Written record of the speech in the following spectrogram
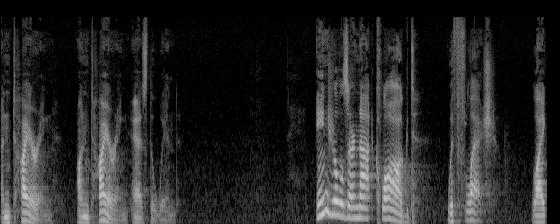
untiring, untiring as the wind. Angels are not clogged with flesh like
